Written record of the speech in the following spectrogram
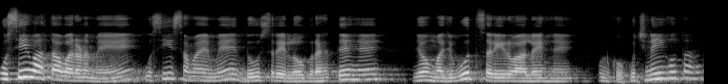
उसी वातावरण में, उसी समय में दूसरे लोग रहते हैं, जो मज़बूत शरीर वाले हैं, उनको कुछ नहीं होता है।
